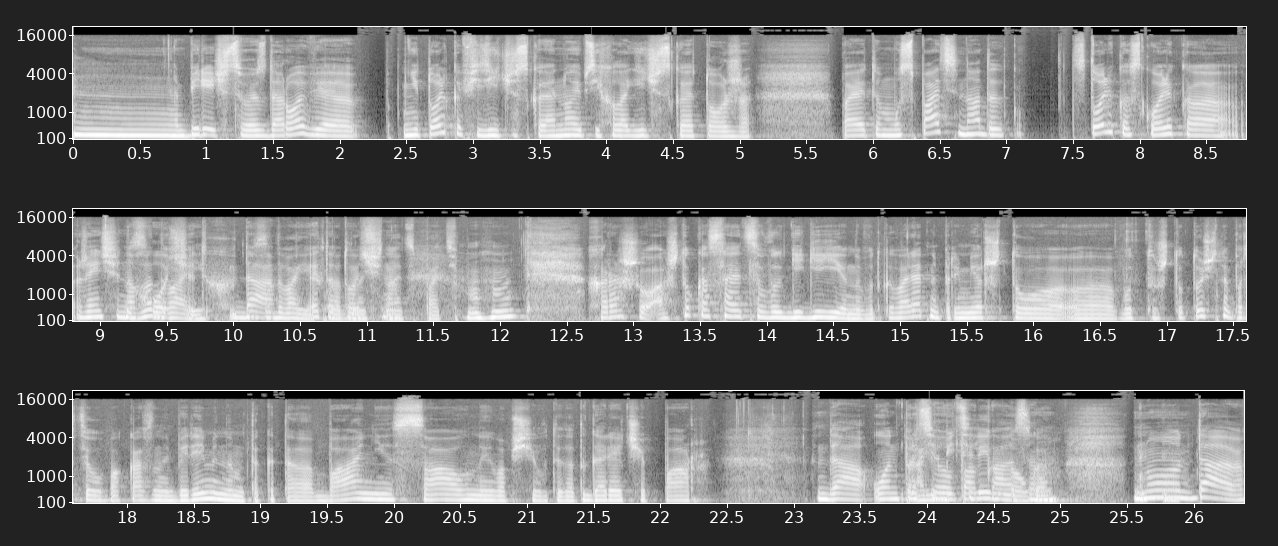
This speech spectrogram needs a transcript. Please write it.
беречь свое здоровье не только физическое, но и психологическое тоже. Поэтому спать надо столько, сколько женщина за хочет. Двоих. Да, за двоих это надо точно. начинать спать. Угу. Хорошо. А что касается вот гигиены, вот говорят, например, что э, вот что точно противопоказано беременным, так это бани, сауны, вообще вот этот горячий пар. Да, он противопоказан. Ну да,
